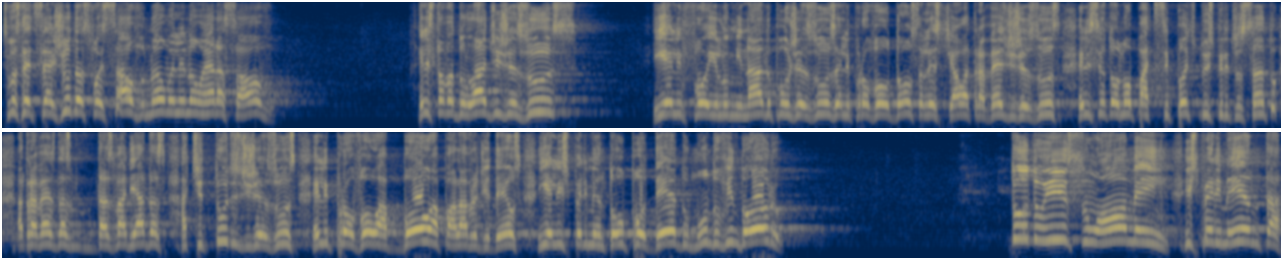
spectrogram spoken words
Se você disser Judas foi salvo, não, ele não era salvo. Ele estava do lado de Jesus e ele foi iluminado por Jesus, ele provou o dom celestial através de Jesus, ele se tornou participante do Espírito Santo através das, das, variadas atitudes de Jesus, ele provou a boa palavra de Deus e ele experimentou o poder do mundo vindouro. Tudo isso um homem experimenta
